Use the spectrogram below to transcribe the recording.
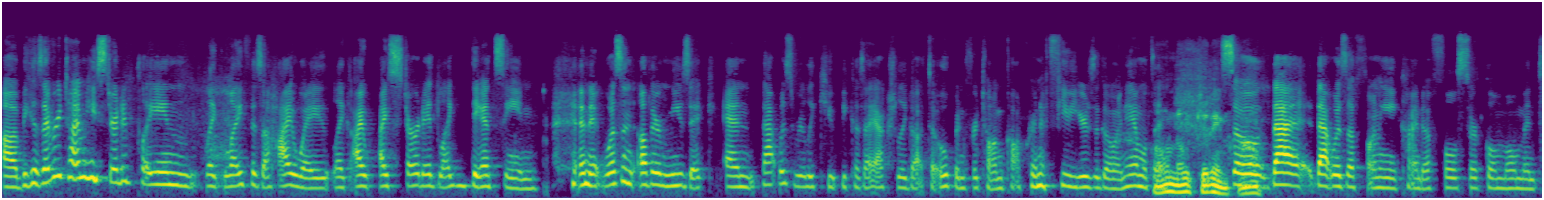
uh, because every time he started playing like life is a highway like I, I started like dancing and it wasn't other music and that was really cute because i actually got to open for tom cochrane a few years ago in hamilton. Oh no kidding. So that that was a funny kind of full circle moment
